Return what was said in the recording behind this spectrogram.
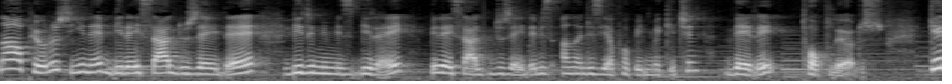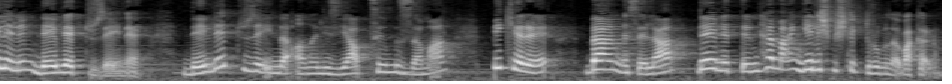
Ne yapıyoruz? Yine bireysel düzeyde, birimimiz birey, bireysel düzeyde biz analiz yapabilmek için veri topluyoruz. Gelelim devlet düzeyine. Devlet düzeyinde analiz yaptığımız zaman bir kere ben mesela devletlerin hemen gelişmişlik durumuna bakarım.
